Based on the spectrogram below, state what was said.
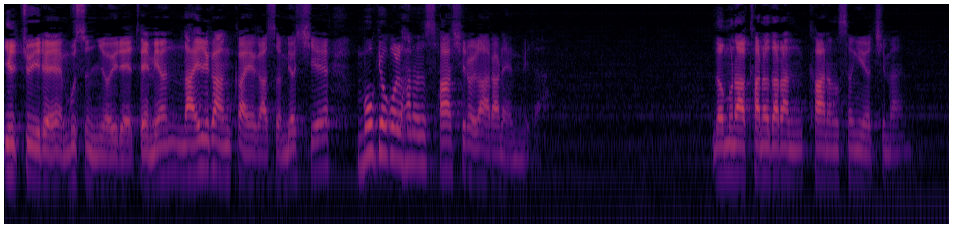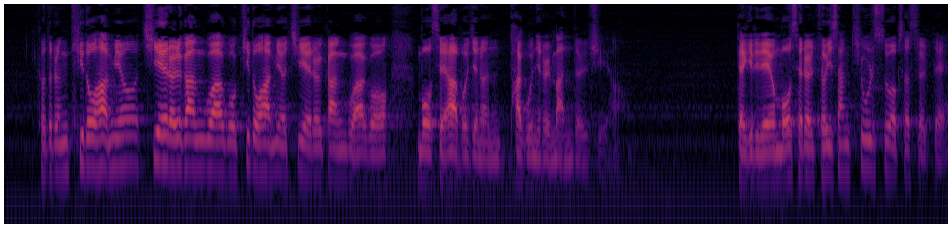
일주일에 무슨 요일에 되면 나일 강가에 가서 몇 시에 목욕을 하는 사실을 알아냅니다. 너무나 가느다란 가능성이었지만 그들은 기도하며 지혜를 강구하고 기도하며 지혜를 강구하고 모세 아버지는 바구니를 만들지요. 백일이 되어 모세를 더 이상 키울 수 없었을 때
